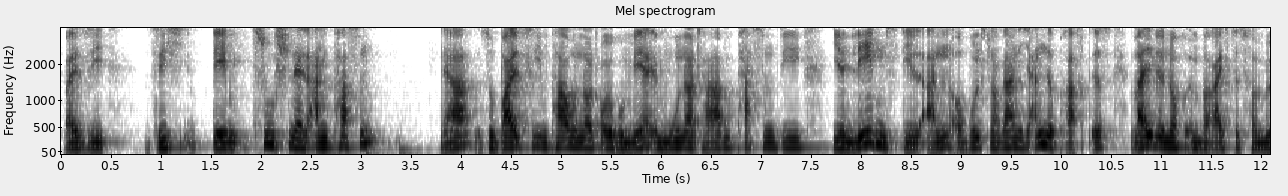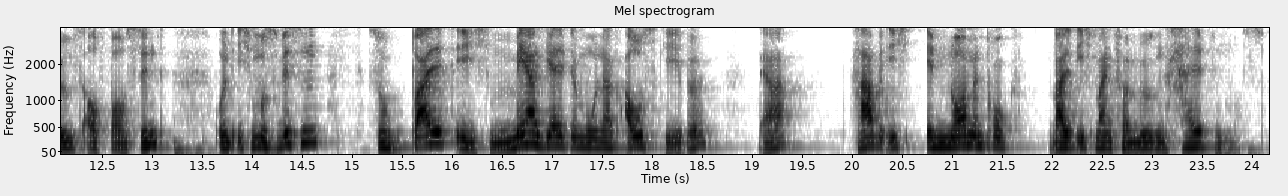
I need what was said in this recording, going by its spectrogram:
Weil sie sich dem zu schnell anpassen, Ja, sobald sie ein paar hundert Euro mehr im Monat haben, passen die ihren Lebensstil an, obwohl es noch gar nicht angebracht ist, weil wir noch im Bereich des Vermögensaufbaus sind. Und ich muss wissen, sobald ich mehr Geld im Monat ausgebe, ja, habe ich enormen Druck, weil ich mein Vermögen halten muss.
